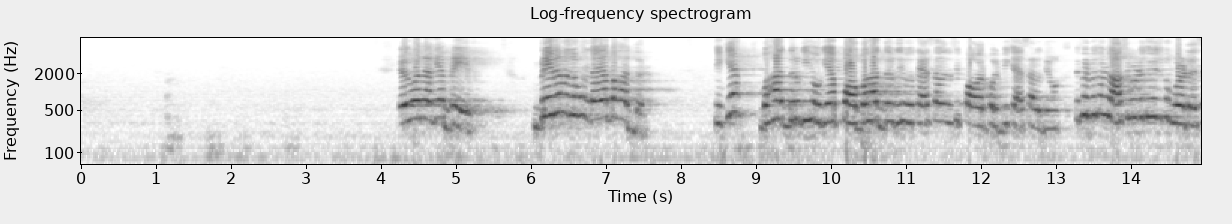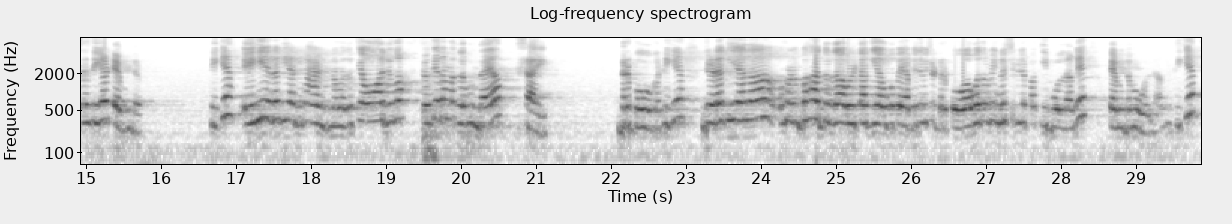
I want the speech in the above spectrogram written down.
ਇਹ ਬਾਅਦ ਆ ਗਿਆ ਬ੍ਰੇਵ ਬ੍ਰੇਵ ਦਾ ਮਤਲਬ ਹੁੰਦਾ ਹੈ ਬਹਾਦਰ। ਠੀਕ ਹੈ? ਬਹਾਦਰ ਕੀ ਹੋ ਗਿਆ? ਪਾ, ਬਹਾਦਰ ਕੀ ਹੋ ਕਹਿ ਸਕਦੇ ਤੁਸੀਂ ਪਾਵਰਫੁਲ ਵੀ ਕਹਿ ਸਕਦੇ ਹੋ। ਤੇ ਫਿਰ ਮੈਂ ਤੁਹਾਨੂੰ ਲਾਸਟ ਵੀਡੀਓ ਦੇ ਵਿੱਚ ਇੱਕ ਵਰਡ ਦੱਸਿਆ ਸੀਗਾ ਟੈਂਪਟ ਠੀਕ ਹੈ? ਇਹੀ ਇਹਦਾ ਕੀ ਆਜੂਗਾ? ਐਂਟੋਨਮ ਮਤਲਬ ਕਿਉਂ ਆਜੂਗਾ? ਕਿਉਂਕਿ ਇਹਦਾ ਮਤਲਬ ਹੁੰਦਾ ਆ ਸ਼ਾਈ ਡਰਪੋਕ, ਠੀਕ ਹੈ? ਜਿਹੜਾ ਕੀ ਹੈਗਾ, ਹੁਣ ਬਹਾਦਰ ਦਾ ਉਲਟਾ ਕੀ ਆਊਗਾ? ਪੰਜਾਬੀ ਦੇ ਵਿੱਚ ਡਰਪੋਕ ਆਊਗਾ, ਤਾਂ ਇੰਗਲਿਸ਼ ਵਿੱਚ ਆਪਾਂ ਕੀ ਬੋਲਾਂਗੇ ਟੈਂਪਟਮ ਬੋਲਾਂਗੇ ਠੀਕ ਹੈ?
